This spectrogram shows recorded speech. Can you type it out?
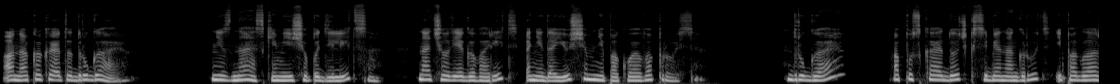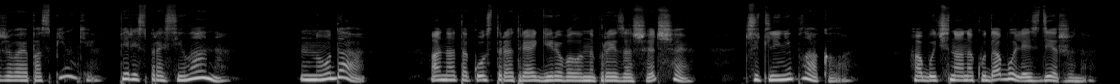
Она какая-то другая». Не зная, с кем еще поделиться, начал я говорить о не дающем мне покоя вопросе. «Другая?» Опуская дочь к себе на грудь и поглаживая по спинке, переспросила она. Ну да. Она так остро отреагировала на произошедшее, чуть ли не плакала. Обычно она куда более сдержана.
